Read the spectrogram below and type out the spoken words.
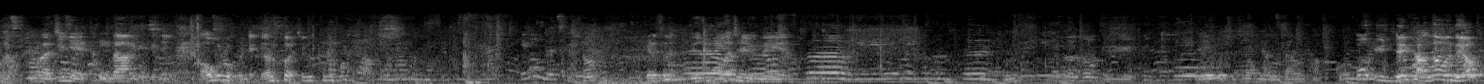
와, 나중에 당당하게 그냥 좌우로 그냥 열어가지고. 그래서 요즘 뭐가 제일 유명해요? 네이버 주소만 다운 받고. 어? 이 네이프 안 나오는데요?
